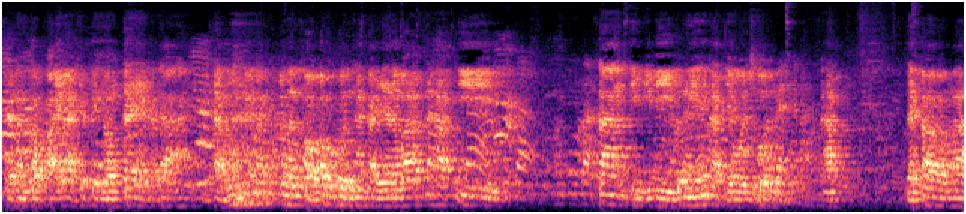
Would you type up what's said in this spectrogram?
แต่วันต่อไปอาจจะเป็นน้องแต้ก็ได้นะครับก็ต้องขอขอบคุณทางกายานวัฒน์นะครับที่สร้างสิ่งดีๆตรงนี้ให้กับเยาวชนนะครับแล้วก็มา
